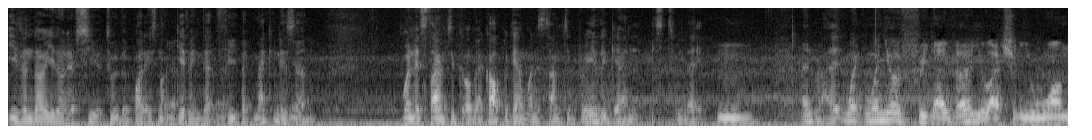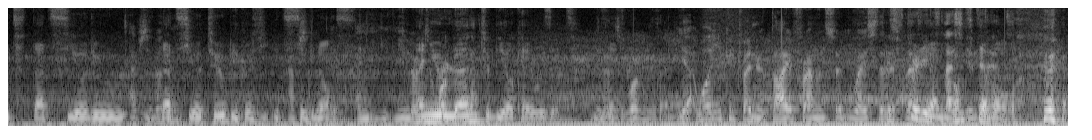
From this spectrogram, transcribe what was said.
even though you don't have CO2, the body's not Yeah. giving that Yeah. feedback mechanism. Yeah. When it's time to go back up again, when it's time to breathe again, it's too late. Mm. And Right. when, when you're a free diver, you actually want that CO2, Absolutely. that CO2 because it Absolutely. signals, And you, you learn and to you learn to be okay with it. You learn to work with that. Yeah, well, you can train your diaphragm in certain ways that It's is pretty less, less uncomfortable. intense.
